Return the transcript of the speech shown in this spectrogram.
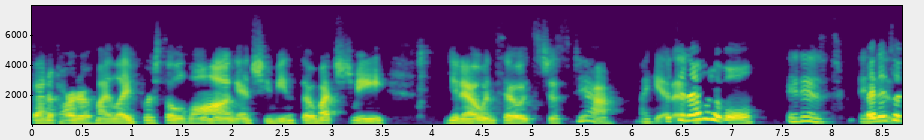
been a part of my life for so long and she means so much to me, you know? And so it's just, yeah, I get it's it. inevitable It is. It and it's a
